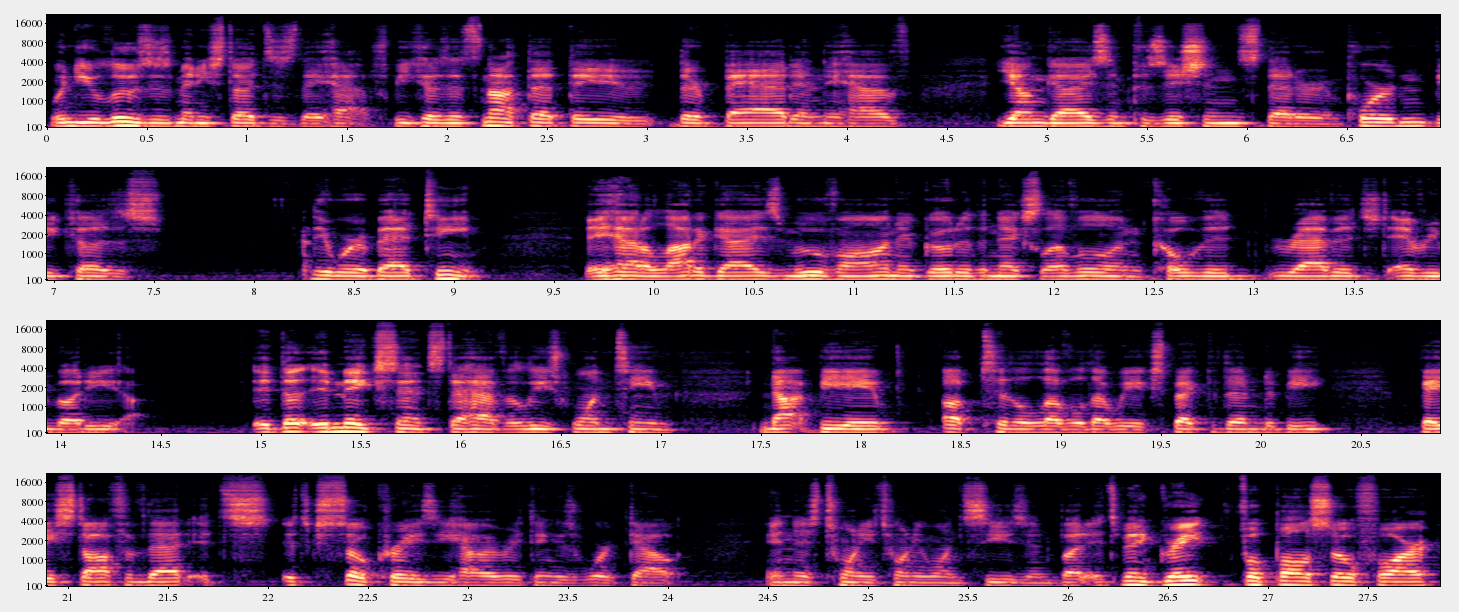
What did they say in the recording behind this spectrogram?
when you lose as many studs as they have. Because it's not that they they're bad and they have young guys in positions that are important because they were a bad team. They had a lot of guys move on or go to the next level, and COVID ravaged everybody it it makes sense to have at least one team not be up to the level that we expected them to be based off of that. It's it's so crazy how everything has worked out in this 2021 season. But it's been great football so far.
